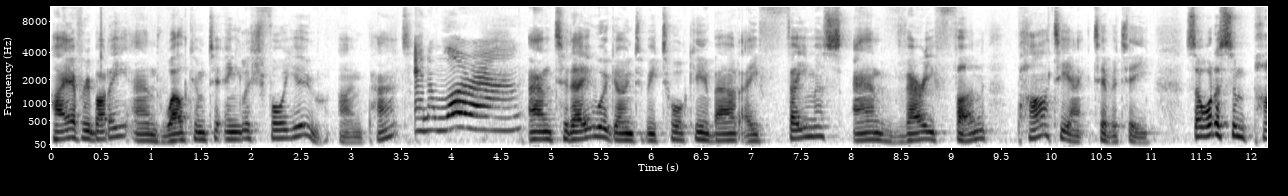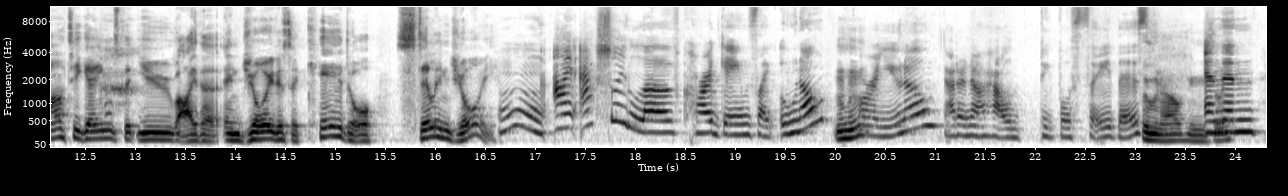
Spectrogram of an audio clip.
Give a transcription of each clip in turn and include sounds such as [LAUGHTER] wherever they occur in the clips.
Hi, everybody, and welcome to English for You. I'm Pat. And I'm Laura. And today we're going to be talking about a famous and very fun party activity. So, what are some party games that you either enjoyed as a kid or still enjoy? Mm, I actually love card games like Uno Mm-hmm. or Uno. I don't know how people say this. Uno, usually. And then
